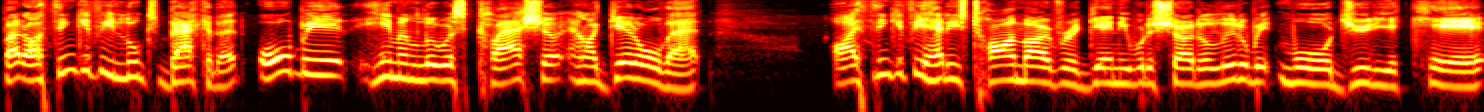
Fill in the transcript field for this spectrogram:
But I think if he looks back at it, albeit him and Lewis clash, and I get all that. I think if he had his time over again, he would have showed a little bit more duty of care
